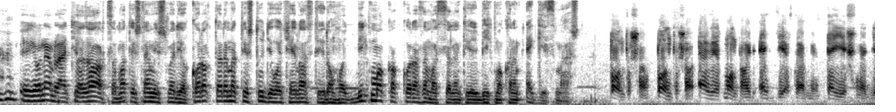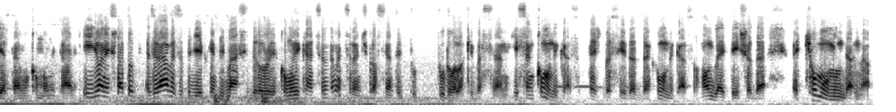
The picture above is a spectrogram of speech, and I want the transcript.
Uh-huh. Igen, nem látja az arcomat, és nem ismeri a karakteremet, és tudja, hogy ha én azt írom, hogy Big Mac, akkor az nem azt jelenti, hogy Big Mac, hanem egész mást. Pontosan, pontosan. Ezért mondtam, hogy egyértelmű, teljesen egyértelmű kommunikálni. Így van, és látod, ez rávezet egyébként egy másik dolog, hogy a kommunikáció nem egyszerűen csak azt jelenti, hogy tud, tud valaki beszélni, hiszen kommunikálsz a testbeszédeddel, kommunikálsz a hanglejtéseddel, egy csomó mindennel,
